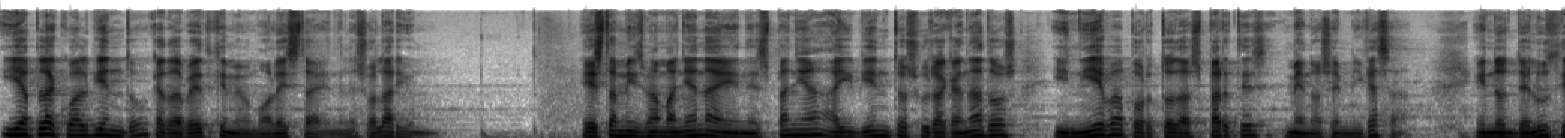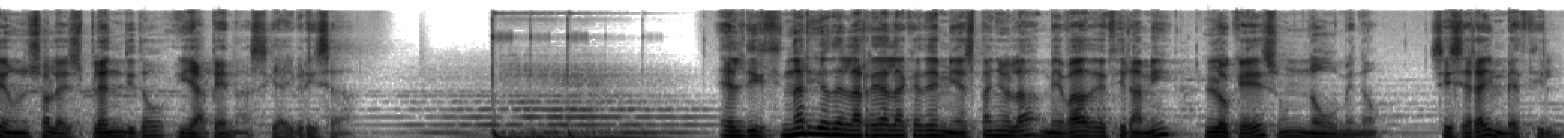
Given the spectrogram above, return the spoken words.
Y aplaco al viento cada vez que me molesta en el solarium. Esta misma mañana en España hay vientos huracanados y nieva por todas partes menos en mi casa, en donde luce un sol espléndido y apenas si hay brisa. El diccionario de la Real Academia Española me va a decir a mí lo que es un noúmeno, si será imbécil.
